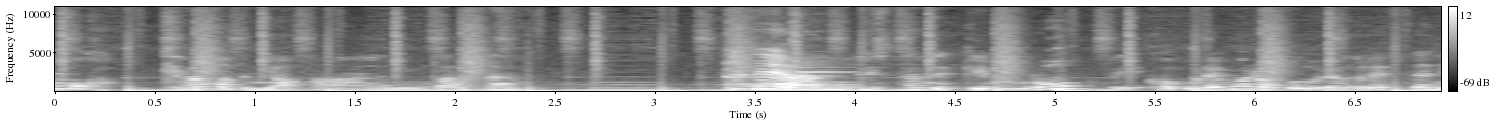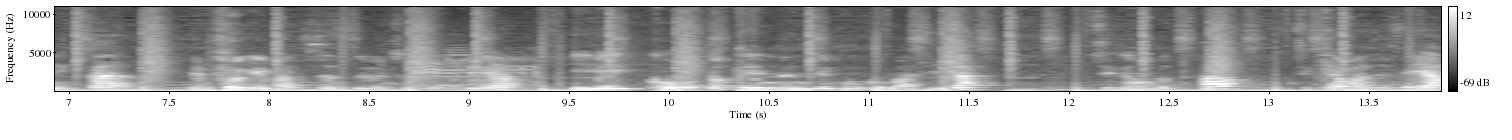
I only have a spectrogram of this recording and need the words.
것 같긴 하거든요. 아닌가? 응. 최대한 비슷한 느낌으로 메이크업을 해보려고 노력을 했으니까 예쁘게 봐주셨으면 좋겠고요. 이 메이크업 어떻게 했는지 궁금하시죠? 지금부터 지켜봐주세요.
